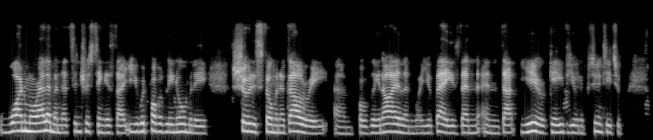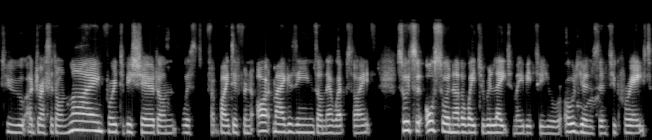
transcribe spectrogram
one more element that's interesting is that you would probably normally show this film in a gallery, um, probably in Ireland where you're based, and and that year gave you an opportunity to to address it online, for it to be shared on with by different art magazines on their websites. So it's also another way to relate maybe to your audience and to create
